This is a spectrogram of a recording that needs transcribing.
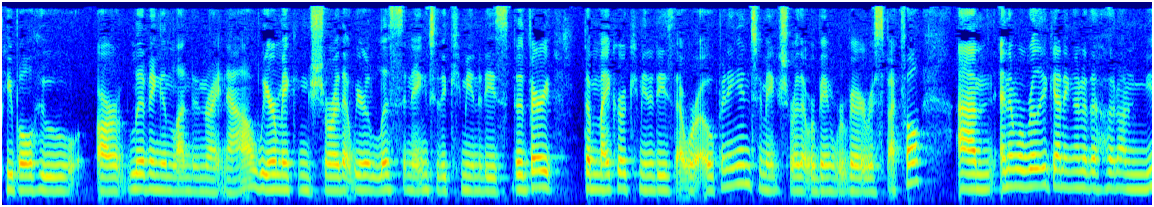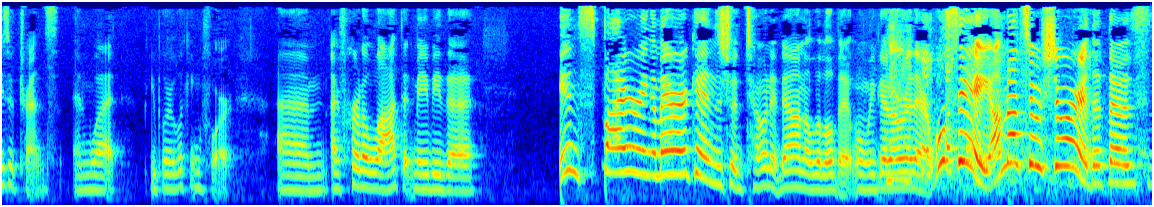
people who are living in London right now. We are making sure that we are listening to the communities, the very the micro communities that we're opening in to make sure that we're being very respectful. Um, and then we're really getting under the hood on music trends and what people are looking for. Um, I've heard a lot that maybe the inspiring Americans should tone it down a little bit when we get over there. We'll see. I'm not so sure that those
